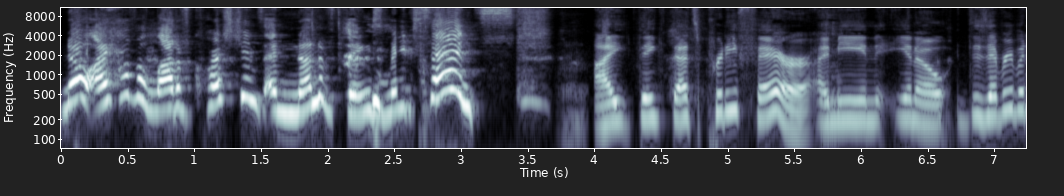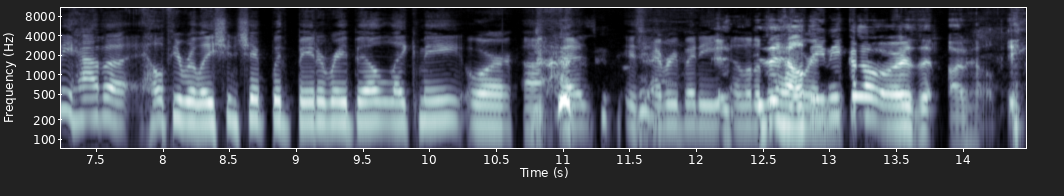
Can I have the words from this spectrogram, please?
no, I have a lot of questions and none of things make sense. I think that's pretty fair. I mean, you know, does everybody have a healthy relationship with Beta Ray Bill like me, or uh, has, is everybody a little is bit it healthy, in- Nico, or is it unhealthy?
